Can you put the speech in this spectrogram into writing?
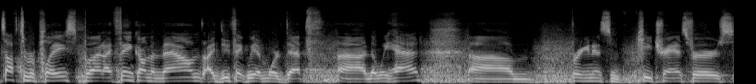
tough to replace, but I think on the mound, I do think we have more depth uh, than we had. Um, bringing in some key transfers,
